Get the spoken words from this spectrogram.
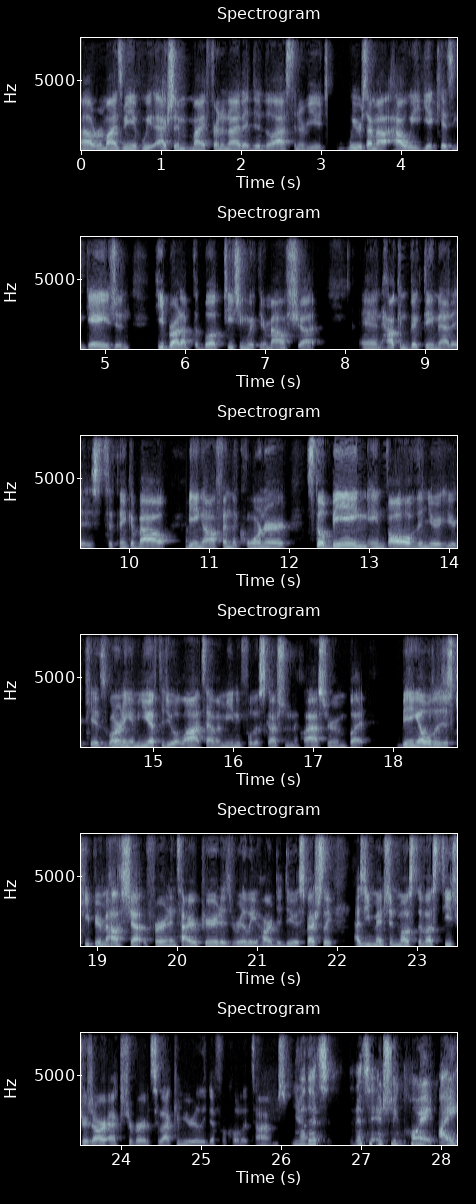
uh, reminds me. If we actually, my friend and I that did the last interview, we were talking about how we get kids engaged, and he brought up the book "Teaching with Your Mouth Shut," and how convicting that is to think about being off in the corner, still being involved in your your kids' learning. I mean, you have to do a lot to have a meaningful discussion in the classroom, but being able to just keep your mouth shut for an entire period is really hard to do especially as you mentioned most of us teachers are extroverts so that can be really difficult at times you know that's that's an interesting point. I,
